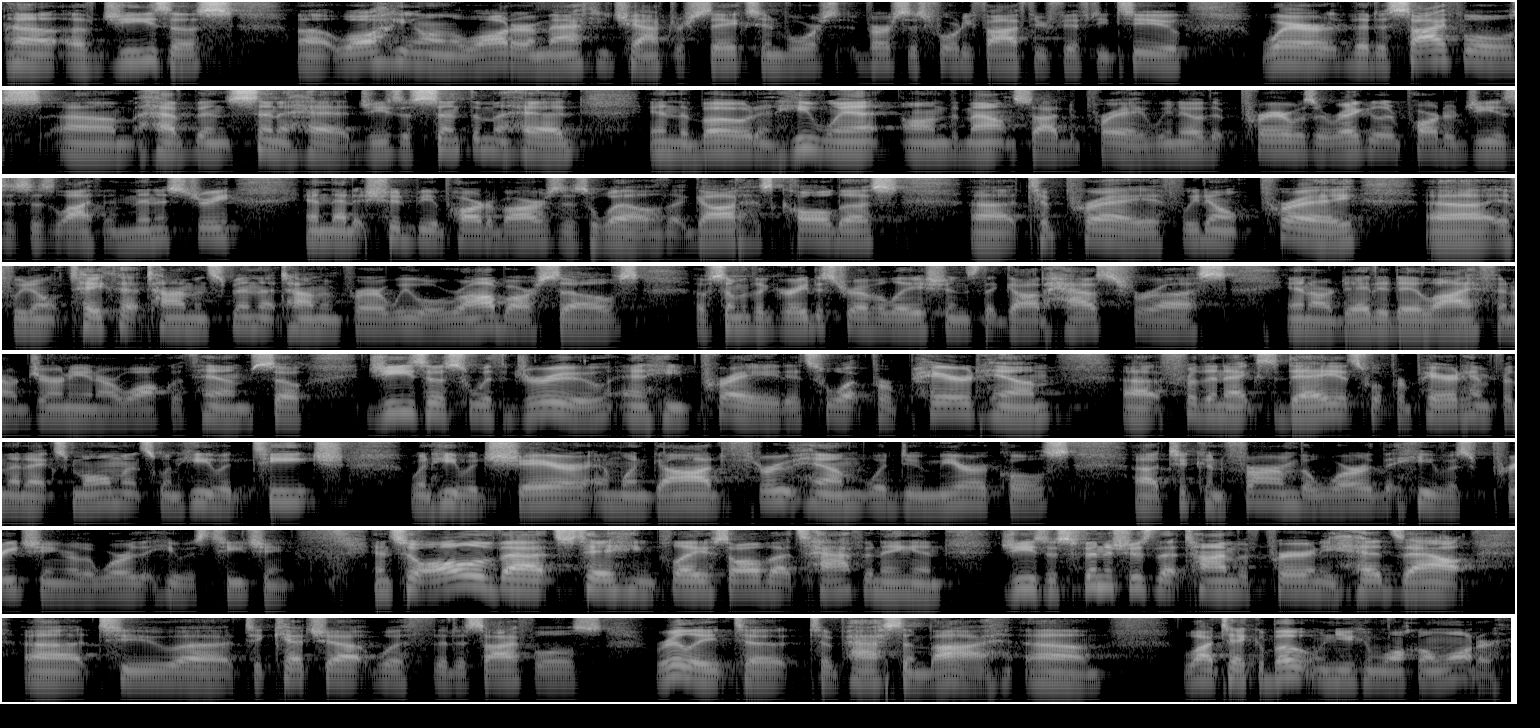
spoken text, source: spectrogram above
uh, of Jesus uh, walking on the water in Matthew chapter 6 in verse, verses 45 through 52, where the disciples um, have been sent ahead. Jesus sent them ahead in the boat, and he went on the mountainside to pray. We know that prayer was a regular part of Jesus' life and ministry, and that it should be a part of ours as well. That God has called us uh, to pray. If we don't pray, uh, if we don't take that time and spend that time in prayer, we will rob ourselves of some of the greatest revelations that God has for us in our day to day life and our journey and our walk with Him him. So Jesus withdrew and he prayed. It's what prepared him uh, for the next day, it's what prepared him for the next moments when he would teach, when he would share, and when God, through him, would do miracles uh, to confirm the word that he was preaching or the word that he was teaching. And so all of that's taking place, all that's happening, and Jesus finishes that time of prayer and he heads out uh, to, uh, to catch up with the disciples, really to, to pass them by. Um, why take a boat when you can walk on water?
